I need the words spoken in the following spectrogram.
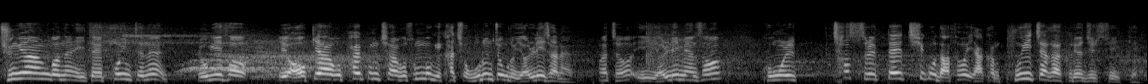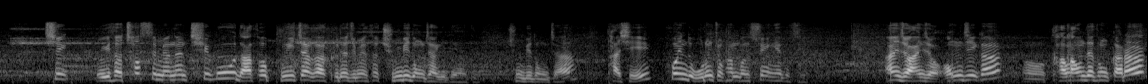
중요한 거는 이때 포인트는 여기서 이 어깨하고 팔꿈치하고 손목이 같이 오른쪽으로 열리잖아요. 맞죠? 이 열리면서 공을 쳤을 때 치고 나서 약간 V자가 그려질 수 있게. 치, 여기서 쳤으면은 치고 나서 V자가 그려지면서 준비 동작이 돼야 돼요. 준비 동작. 다시 포핸드 오른쪽 한번 스윙 해보세요. 아니죠, 아니죠. 엄지가 어, 가운데 손가락,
